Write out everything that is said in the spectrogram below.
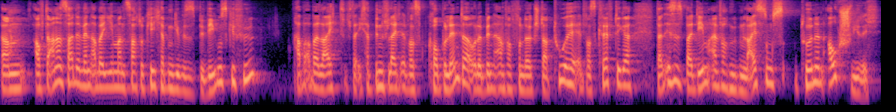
Ähm, auf der anderen Seite, wenn aber jemand sagt, okay, ich habe ein gewisses Bewegungsgefühl, habe aber leicht, ich bin vielleicht etwas korpulenter oder bin einfach von der Statur her etwas kräftiger, dann ist es bei dem einfach mit dem Leistungsturnen auch schwierig.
